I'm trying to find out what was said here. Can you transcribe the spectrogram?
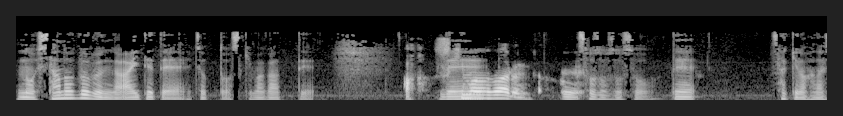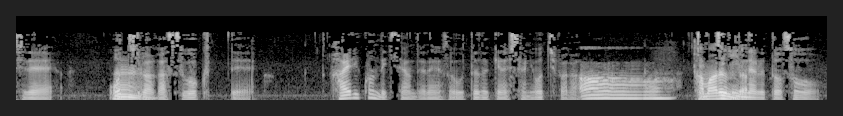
の下の部分が空いてて、ちょっと隙間があって、あ、隙間があるんだ。うん。そうそうそうそう。で、さっきの話で、落ち葉がすごくって、入り込んできちゃうんだよね、そのウッドデッキの下に落ち葉が。ああ、溜まるんだ。になるとそう、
